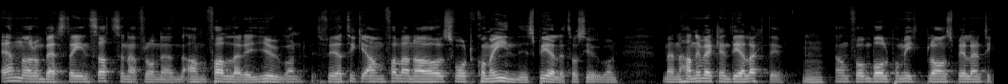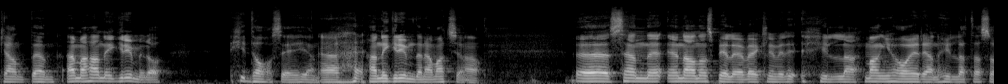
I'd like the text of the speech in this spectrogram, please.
En av de bästa insatserna från en anfallare i Djurgården. För jag tycker anfallarna har svårt att komma in i spelet hos Djurgården. Men han är verkligen delaktig. Mm. Han får en boll på mittplan, spelar den till kanten. Nej men han är grym idag. Idag säger jag igen. Han är grym den här matchen. Ja. Eh, sen eh, en annan spelare jag verkligen vill hylla, Mange har ju redan hyllat, alltså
